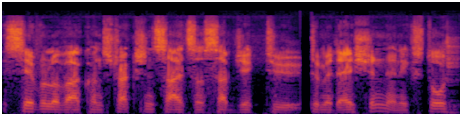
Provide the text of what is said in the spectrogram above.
several of our construction sites are subject to intimidation and extortion.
